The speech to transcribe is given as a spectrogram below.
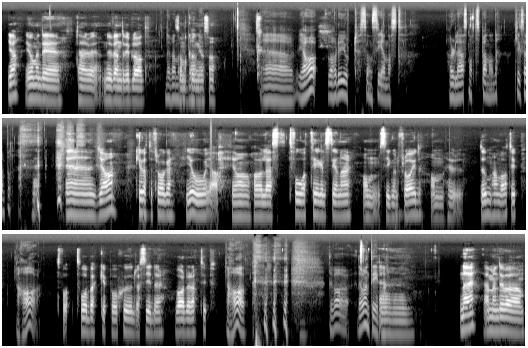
Ja, jo men det, det här, nu vänder vi blad Nu vänder som vi blad. kungen sa. Eh, jaha, vad har du gjort sen senast? Har du läst något spännande till exempel? Eh, ja, kul att du frågar. Jo, ja, jag har läst två tegelstenar om Sigmund Freud, om hur dum han var typ. Jaha, Två, två böcker på 700 sidor vardera typ. jaha. det, var, det var inte illa. Eh, nej, ja, men det var...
